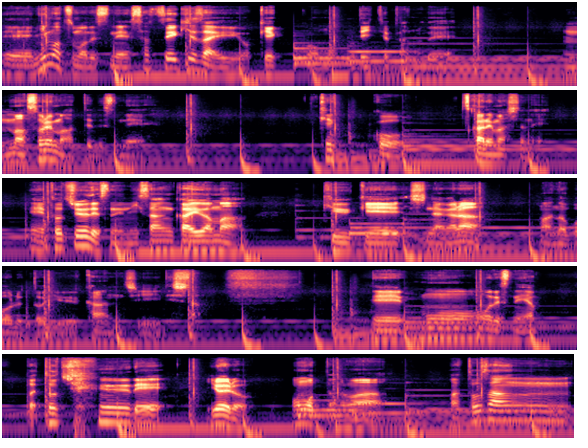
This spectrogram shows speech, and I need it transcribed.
で荷物もですね、撮影機材を結構持って行ってたので、うん、まあそれもあってですね、結構疲れましたね。え途中ですね、2、3回はまあ休憩しながら、まあ、登るという感じでした。で、もうですね、やっぱ途中でいろいろ思ったのは、まあ、登山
